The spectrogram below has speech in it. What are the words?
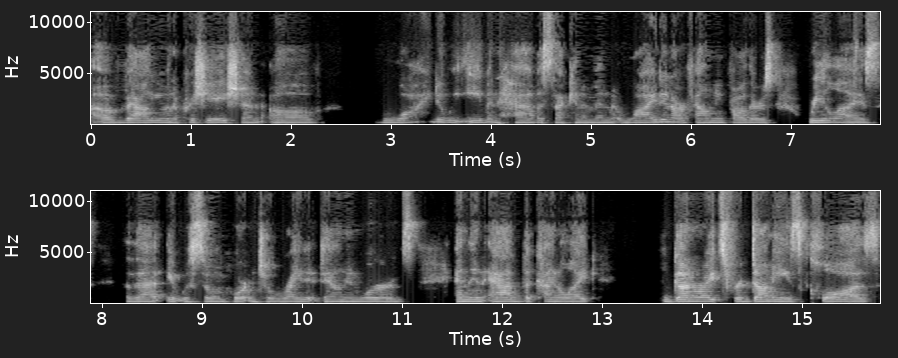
a value and appreciation of why do we even have a second amendment? Why did our founding fathers realize that it was so important to write it down in words and then add the kind of like gun rights for dummies clause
